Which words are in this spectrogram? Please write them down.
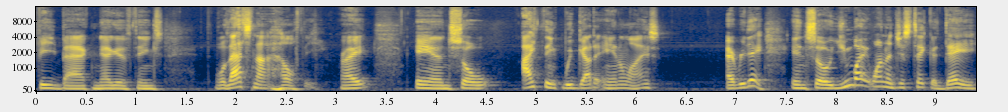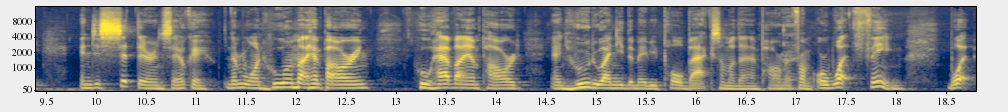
feedback, negative things. Well, that's not healthy, right? And so I think we've got to analyze every day. And so you might want to just take a day and just sit there and say, okay, number one, who am I empowering? Who have I empowered? And who do I need to maybe pull back some of that empowerment from? Or what thing, what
